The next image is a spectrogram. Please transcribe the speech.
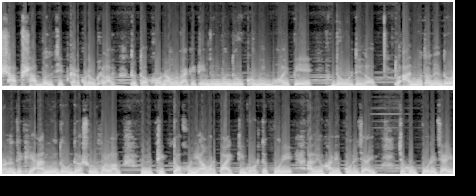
সাপ সাপ বলে চিৎকার করে উঠলাম। তো তখন আমার বাকি তিনজন বন্ধু খুবই ভয় পেয়ে দৌড় দিল। তো আমিও তাদের দৌড়ানো দেখে আমিও দৌড় দেওয়া শুরু করলাম। কিন্তু ঠিক তখনই আমার পা একটি গর্তে পড়ে আমি ওখানে পড়ে যাই। যখন পড়ে যাই,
